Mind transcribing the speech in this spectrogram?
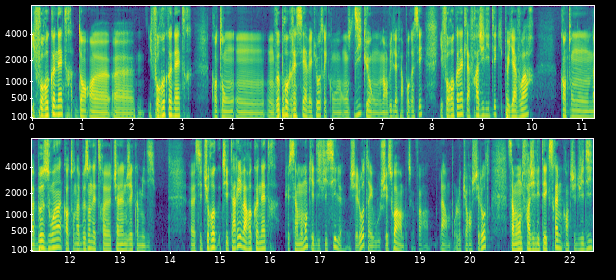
il faut reconnaître dans, il faut reconnaître quand on, on, on veut progresser avec l'autre et qu'on on se dit qu'on a envie de la faire progresser, il faut reconnaître la fragilité qu'il peut y avoir quand on a besoin, quand on a besoin d'être challengé, comme il dit. Euh, si tu si arrives à reconnaître que c'est un moment qui est difficile chez l'autre ou chez soi, hein, parce que enfin là en l'occurrence chez l'autre, c'est un moment de fragilité extrême quand tu lui dis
